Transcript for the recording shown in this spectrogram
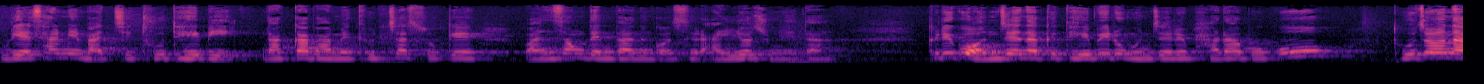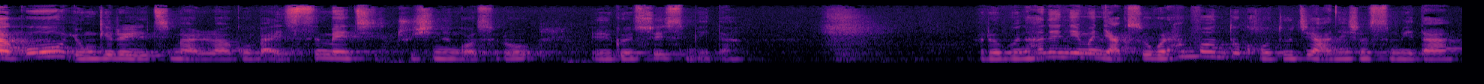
우리의 삶이 마치 두 대비, 낮과 밤의 교차 속에 완성된다는 것을 알려줍니다. 그리고 언제나 그 대비로 문제를 바라보고 도전하고 용기를 잃지 말라고 말씀해 주시는 것으로 읽을 수 있습니다. 여러분, 하느님은 약속을 한 번도 거두지 않으셨습니다.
